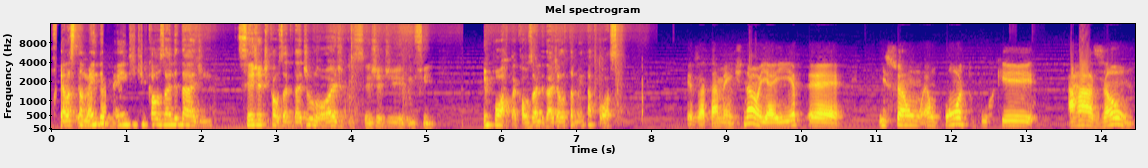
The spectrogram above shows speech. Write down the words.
Porque elas também dependem de causalidade, né? Seja de causalidade lógica, seja de. Enfim. Não importa, a causalidade ela também está posta. Exatamente. Não, e aí é, é, isso é um, é um ponto porque a razão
